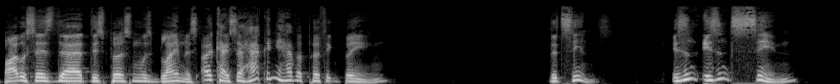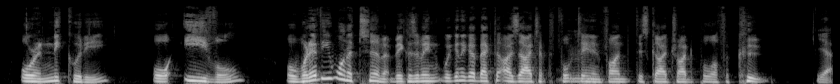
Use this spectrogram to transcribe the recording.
Bible says that this person was blameless. Okay, so how can you have a perfect being that sins? Isn't isn't sin or iniquity or evil or whatever you want to term it? Because I mean, we're going to go back to Isaiah chapter fourteen mm. and find that this guy tried to pull off a coup. yeah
